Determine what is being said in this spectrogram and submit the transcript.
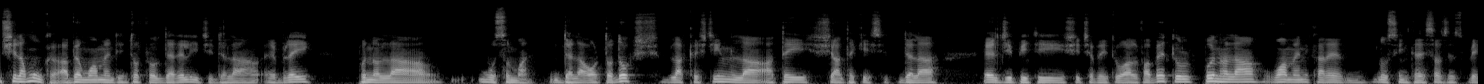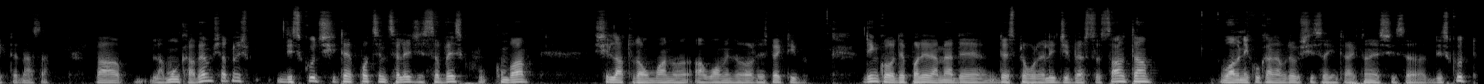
și la muncă avem oameni din tot felul de religii, de la evrei până la musulmani, de la ortodoxi, la creștini, la atei și alte chestii, de la LGBT și ce vrei tu, alfabetul, până la oameni care nu se interesează de subiecte în asta. La, la muncă avem și atunci discuți și te poți înțelege să vezi cumva și latura umană a oamenilor respectiv. Dincolo de părerea mea de, despre o religie versus alta, oamenii cu care am reușit să interacționez și să discut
